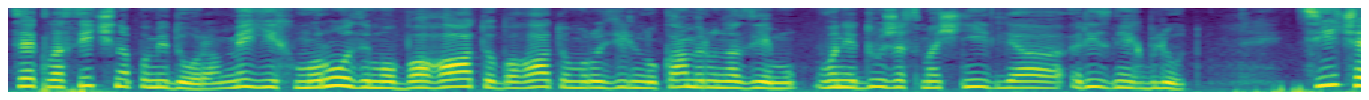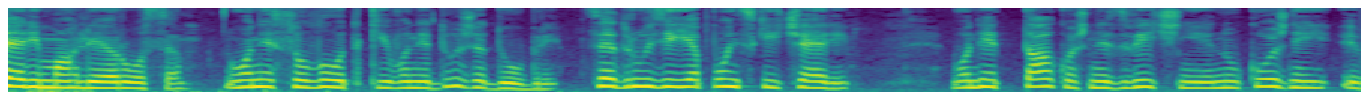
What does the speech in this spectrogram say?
це класична помідора. Ми їх морозимо багато, багато в морозильну камеру на зиму. Вони дуже смачні для різних блюд. Ці чері Маглія Роса, вони солодкі, вони дуже добрі. Це, друзі, японські чері. Вони також незвичні. Ну, кожний е,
